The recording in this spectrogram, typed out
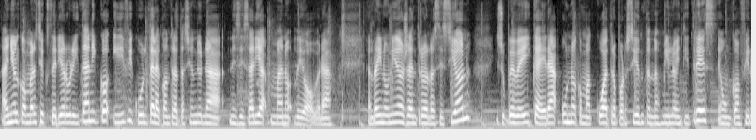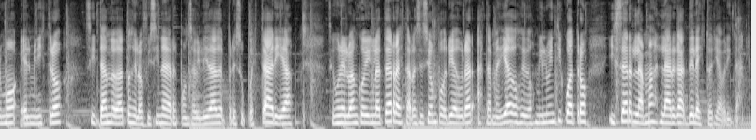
dañó el comercio exterior británico y dificulta la contratación de una necesaria mano de obra. El Reino Unido ya entró en recesión y su PBI caerá 1,4% en 2023, según confirmó el ministro citando datos de la Oficina de Responsabilidad Presupuestaria. Según el Banco de Inglaterra, esta recesión podría durar hasta mediados de 2024 y ser la más larga de la historia británica.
